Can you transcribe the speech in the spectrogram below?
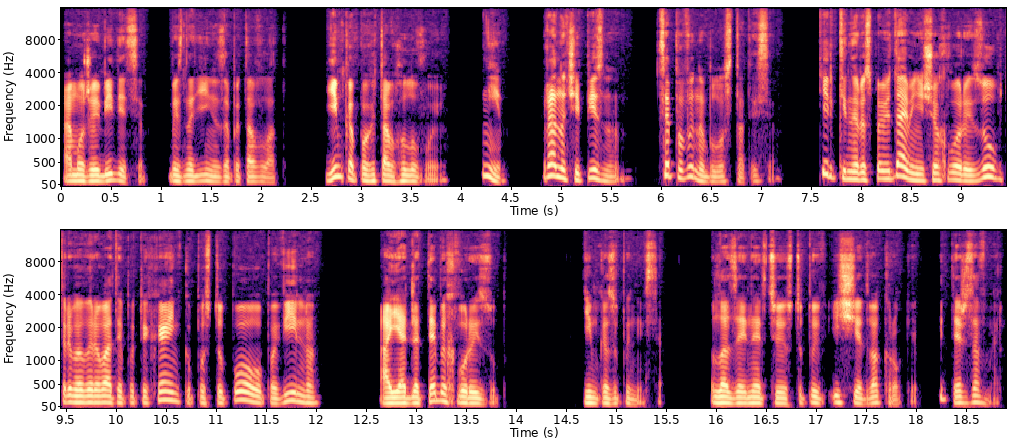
А може, обійдеться? безнадійно запитав Влад. Дімка похитав головою. Ні, рано чи пізно це повинно було статися. Тільки не розповідай мені, що хворий зуб треба виривати потихеньку, поступово, повільно. А я для тебе хворий зуб. Дімка зупинився. Влад за інерцією ступив іще два кроки і теж завмер.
